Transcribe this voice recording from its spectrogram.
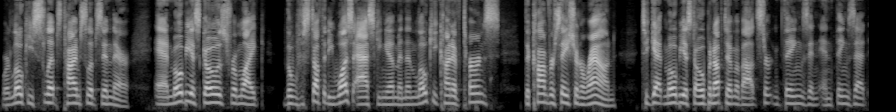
where Loki slips, time slips in there, and Mobius goes from like the stuff that he was asking him, and then Loki kind of turns the conversation around to get Mobius to open up to him about certain things and and things that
